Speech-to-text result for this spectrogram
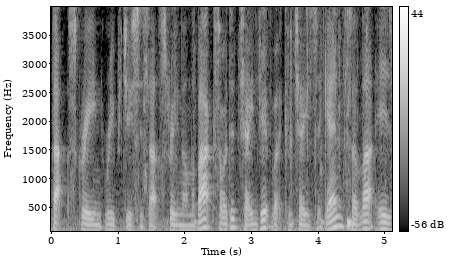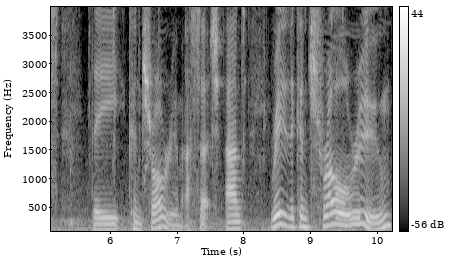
that screen reproduces that screen on the back. So I did change it but can change it again. So that is the control room as such. And really the control room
